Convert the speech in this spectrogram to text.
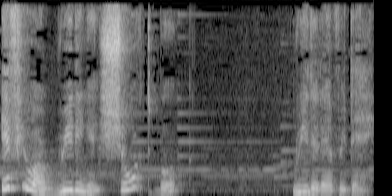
If you are reading a short book, read it every day.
